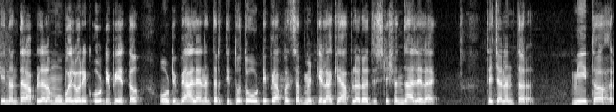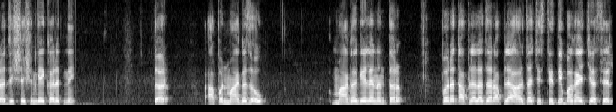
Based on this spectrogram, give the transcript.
की नंतर आपल्याला मोबाईलवर एक ओ टी पी येतं. ओ टी पी आल्यानंतर तिथं तो ओ टी पी आपण सबमिट केला की आपलं रजिस्ट्रेशन झालेलं आहे. त्याच्यानंतर मी इथं रजिस्ट्रेशन काही करत नाही. तर आपण मागं जाऊ. मागं गेल्यानंतर परत आपल्याला जर आपल्या अर्जाची स्थिती बघायची असेल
